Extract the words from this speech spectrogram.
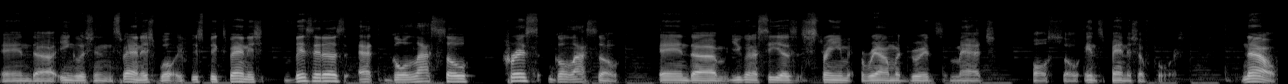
and uh, English and Spanish. Well, if you speak Spanish, visit us at Golazo Chris Golazo, and um, you're gonna see us stream Real Madrid's match also in Spanish, of course. Now,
